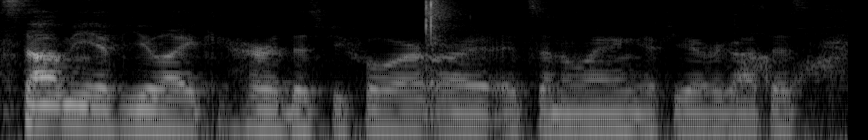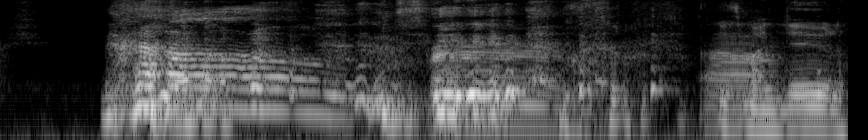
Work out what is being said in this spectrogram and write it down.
stop me if you like heard this before or it's annoying if you ever got this. He's my Um, dude.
